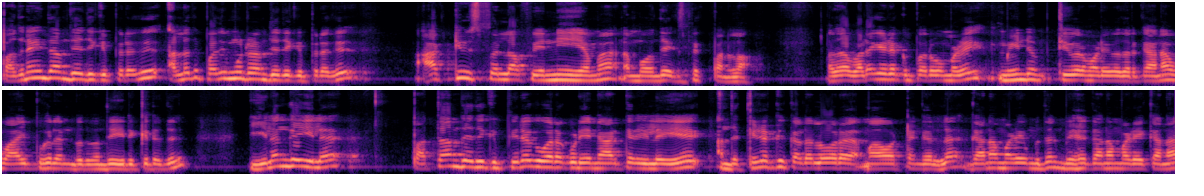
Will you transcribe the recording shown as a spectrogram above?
பதினைந்தாம் தேதிக்கு பிறகு அல்லது பதிமூன்றாம் தேதிக்கு பிறகு ஆக்டிவ் ஸ்பெல் ஆஃப் என்இஎம்மை நம்ம வந்து எக்ஸ்பெக்ட் பண்ணலாம். அதாவது வடகிழக்கு பருவமழை மீண்டும் தீவிரமடைவதற்கான வாய்ப்புகள் என்பது வந்து இருக்கிறது. இலங்கையில் பத்தாம் தேதிக்கு பிறகு வரக்கூடிய நாட்களிலேயே அந்த கிழக்கு கடலோர மாவட்டங்களில் கனமழை முதல் மிக கனமழைக்கான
